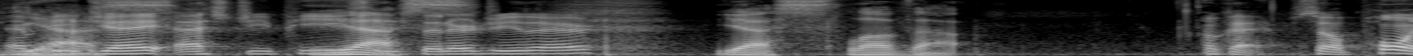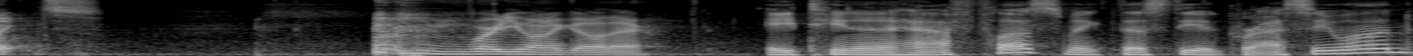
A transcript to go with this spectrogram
MPJ Yes. SGP Yes. some synergy there. Yes, love that. Okay, so points. Where do you want to go there? 18 and a half plus, make this the aggressive one.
